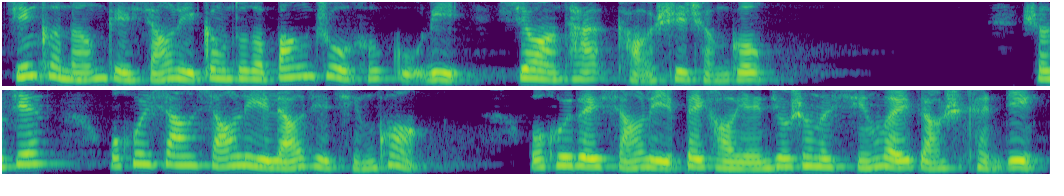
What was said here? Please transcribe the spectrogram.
尽可能给小李更多的帮助和鼓励，希望他考试成功。首先，我会向小李了解情况，我会对小李备考研究生的行为表示肯定，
